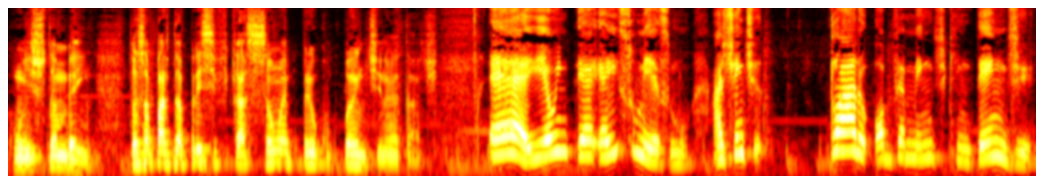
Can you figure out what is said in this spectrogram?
com isso também. Então essa parte da precificação é preocupante, né, Tati? É, e eu é, é isso mesmo. A gente, claro, obviamente que entende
